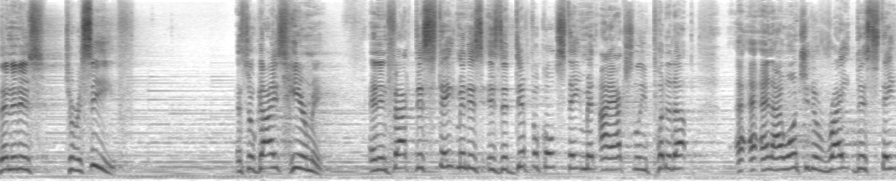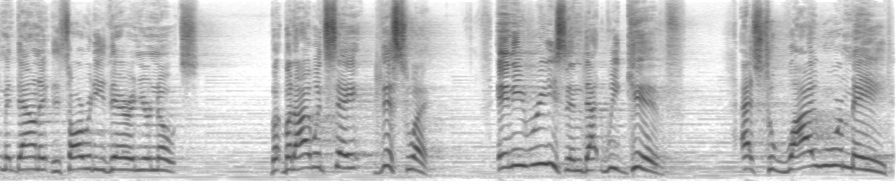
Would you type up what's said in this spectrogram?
than it is to receive. And so, guys, hear me. And in fact, this statement is, is a difficult statement. I actually put it up, and I want you to write this statement down. It's already there in your notes. But, but I would say this way any reason that we give as to why we were made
